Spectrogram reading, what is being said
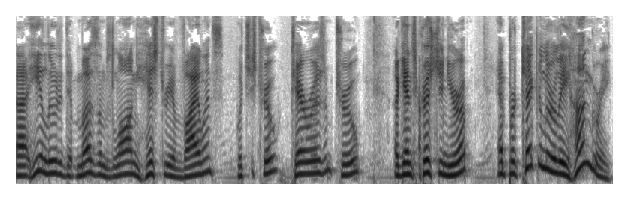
uh, he alluded that Muslims' long history of violence, which is true, terrorism, true, against Christian Europe, and particularly Hungary,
